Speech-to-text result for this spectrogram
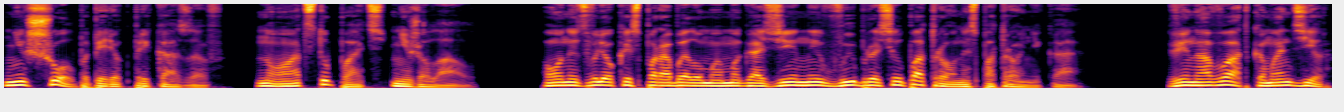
не шел поперек приказов, но отступать не желал. Он извлек из парабеллума магазин и выбросил патрон из патронника. «Виноват, командир,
